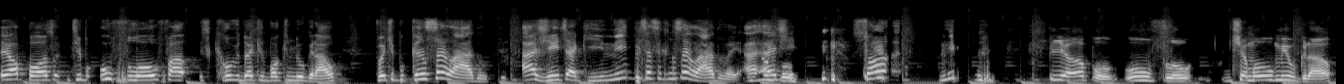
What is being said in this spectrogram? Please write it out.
Eu aposto, tipo, o Flow que convidou o Xbox Mil Grau foi, tipo, cancelado. A gente aqui nem precisa ser cancelado, velho. A, a gente só. Pior, pô, o Flow chamou o Mil Grau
